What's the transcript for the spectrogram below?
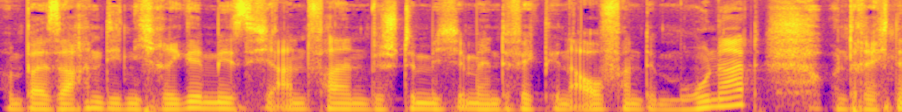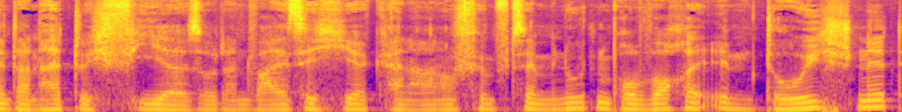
Und bei Sachen, die nicht regelmäßig anfallen, bestimme ich im Endeffekt den Aufwand im Monat Monat und rechne dann halt durch vier. So, dann weiß ich hier, keine Ahnung, 15 Minuten pro Woche im Durchschnitt,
